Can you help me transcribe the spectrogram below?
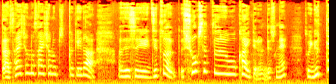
た最初の最初のきっかけが私実は小説を書いてるんですね。そう言って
